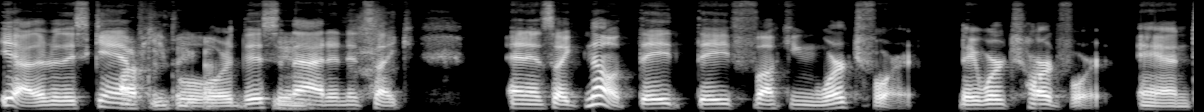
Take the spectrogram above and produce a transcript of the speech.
Yeah, they they scam people or this yeah. and that and it's like and it's like no, they they fucking worked for it. They worked hard for it and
